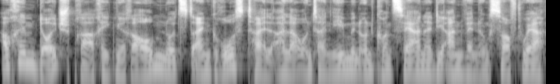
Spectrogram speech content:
Auch im deutschsprachigen Raum nutzt ein Großteil aller Unternehmen und Konzerne die Anwendungssoftware.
